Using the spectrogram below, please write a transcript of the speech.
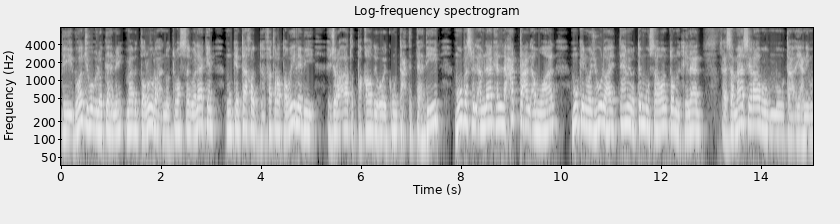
بيوجهوا له تهمة ما بالضرورة إنه توصل ولكن ممكن تاخذ فترة طويلة بإجراءات التقاضي هو يكون تحت التهديد. مو بس بالأملاك هلأ حتى على الأموال ممكن يوجهوا له هذه التهمة ويتم مساومته من خلال سماسرة يعني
